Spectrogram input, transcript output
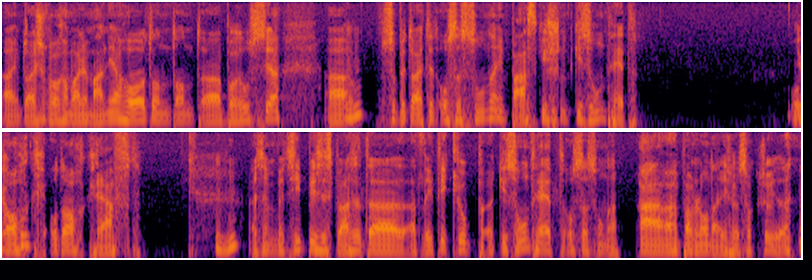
äh, im deutschen Sprach einmal Alemannia hat und, und äh, Borussia. Äh, mhm. So bedeutet Osasuna im Baskischen Gesundheit. Oder, ja, auch, oder auch Kraft. Mhm. Also im Prinzip ist es quasi der Athletikclub Gesundheit Osasuna. Ah, Pamplona, ich sag schon wieder.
